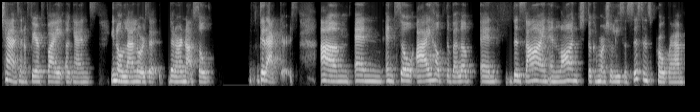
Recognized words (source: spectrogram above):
chance and a fair fight against you know landlords that that are not so good actors. Um, and and so i helped develop and design and launch the commercial lease assistance program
